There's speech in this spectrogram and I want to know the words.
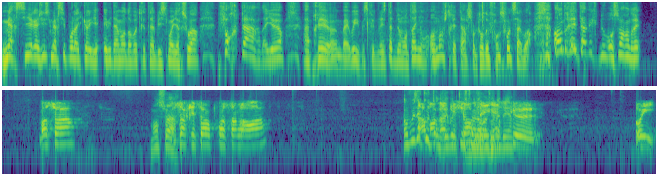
Merci Régis, merci pour l'accueil évidemment dans votre établissement hier soir. Fort tard d'ailleurs. Après, euh, bah oui, parce que dans les étapes de montagne, on, mange très tard sur le Tour de France, faut le savoir. André est avec nous. Bonsoir André. Bonsoir. Bonsoir. Bonsoir Christophe, bonsoir Laurent. On vous écoute André, votre question, question que Oui.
